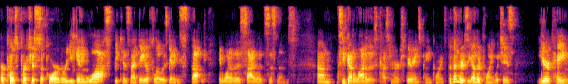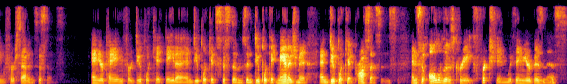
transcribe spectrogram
or post purchase support? Or are you getting lost because that data flow is getting stuck in one of those siloed systems? Um, so you've got a lot of those customer experience pain points. But then there's the other point, which is you're paying for seven systems and you're paying for duplicate data and duplicate systems and duplicate management and duplicate processes. And so all of those create friction within your business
